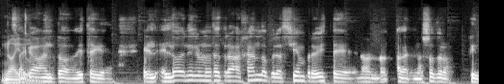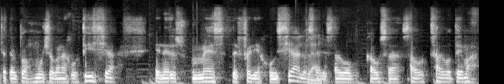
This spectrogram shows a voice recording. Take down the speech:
no hay Se acaban todo, viste que el, 2 de enero uno está trabajando, pero siempre, viste, no, a ver, nosotros interactuamos mucho con la justicia, enero es un mes de feria judicial, o sea que salvo causa, salvo temas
